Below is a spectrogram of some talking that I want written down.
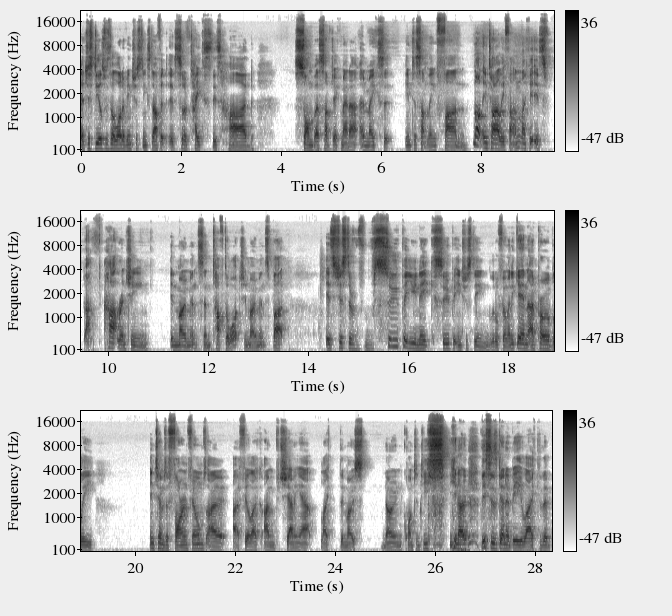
It just deals with a lot of interesting stuff. It, it sort of takes this hard somber subject matter and makes it into something fun. Not entirely fun, like it's uh, heart wrenching in moments and tough to watch in moments, but it's just a super unique, super interesting little film. And again, I probably, in terms of foreign films, I, I feel like I'm shouting out like the most known quantities. you know, this is going to be like the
